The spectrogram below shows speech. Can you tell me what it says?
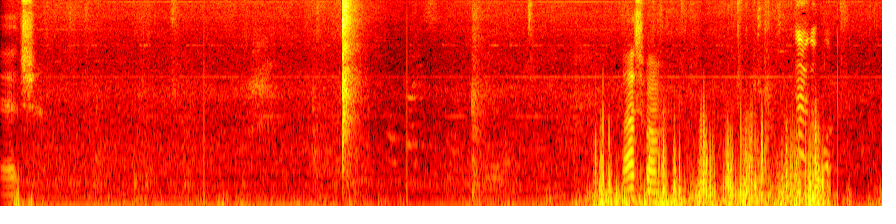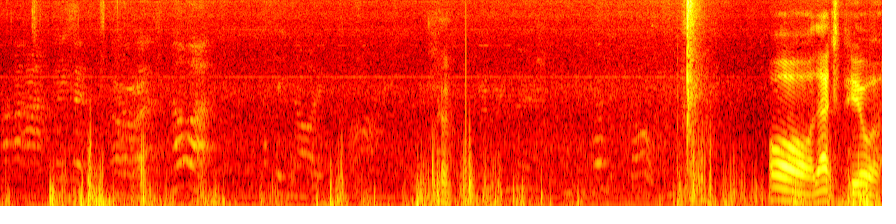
Catch. Last one. No, I got one. Oh, that's pure.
